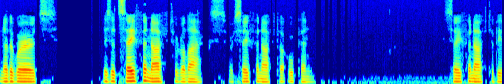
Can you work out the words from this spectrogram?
In other words, is it safe enough to relax or safe enough to open? Safe enough to be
